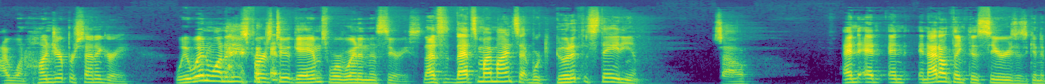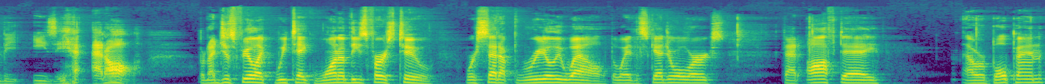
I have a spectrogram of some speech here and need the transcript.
I 100% agree. We win one of these first two games, we're winning this series. That's that's my mindset. We're good at the stadium. So and and and and I don't think this series is going to be easy at all. But I just feel like we take one of these first two, we're set up really well the way the schedule works. That off day, our bullpen,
